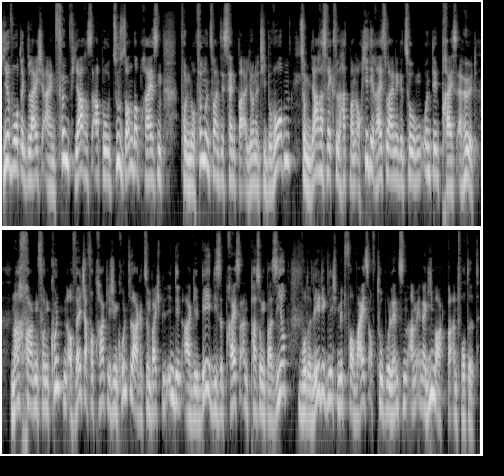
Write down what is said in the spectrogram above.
hier wurde gleich ein 5-Jahres-Abo zu Sonderpreisen von nur 25 Cent bei Ionity beworben. Zum Jahreswechsel hat man auch hier die Reißleine gezogen und den Preis erhöht. Nachfragen von Kunden, auf welcher vertraglichen Grundlage zum Beispiel in den AGB diese Preisanpassung basiert, wurde lediglich mit Verweis auf Turbulenzen am Energiemarkt beantwortet.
